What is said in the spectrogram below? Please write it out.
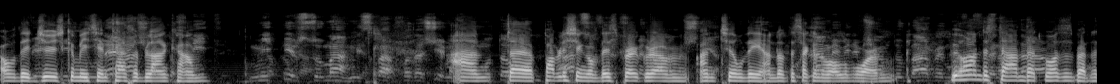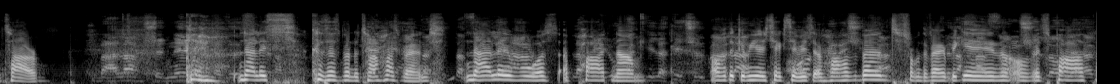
of the Jewish committee in Casablanca and the publishing of this program until the end of the Second World War. We all understand that Moses Benatar Nelly's Benatar husband. Nelly was a partner of the community activities of her husband from the very beginning of its path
